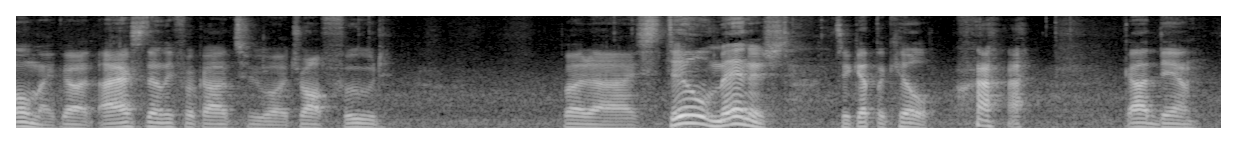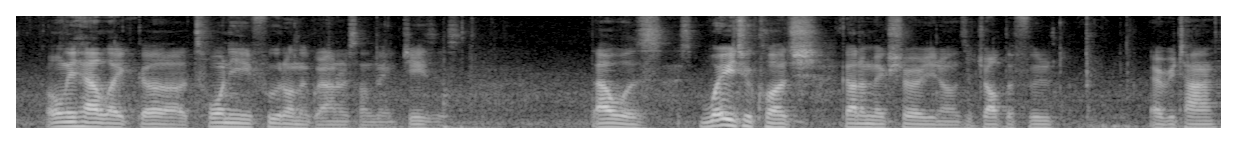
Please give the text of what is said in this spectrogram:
Oh my god, I accidentally forgot to uh, drop food. But uh, I still managed to get the kill. god damn. Only had like uh, 20 food on the ground or something. Jesus. That was way too clutch. Gotta make sure, you know, to drop the food every time.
